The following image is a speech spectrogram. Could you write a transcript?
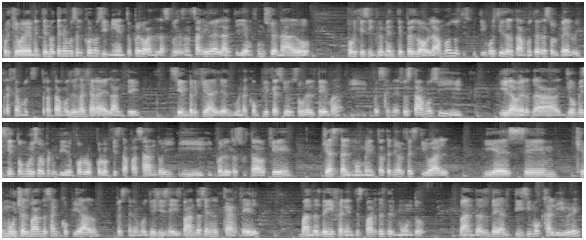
porque obviamente no tenemos el conocimiento, pero las cosas han salido adelante y han funcionado porque simplemente pues lo hablamos, lo discutimos y tratamos de resolverlo y tratamos, tratamos de sacar adelante siempre que haya alguna complicación sobre el tema y pues en eso estamos y, y la verdad yo me siento muy sorprendido por lo, por lo que está pasando y, y, y por el resultado que, que hasta el momento ha tenido el festival y es eh, que muchas bandas han copiado, pues tenemos 16 bandas en el cartel, bandas de diferentes partes del mundo, bandas de altísimo calibre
